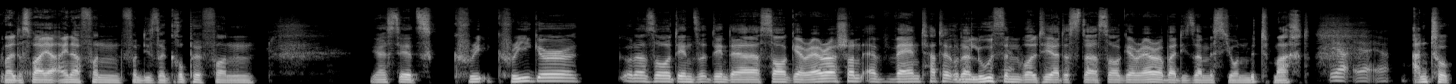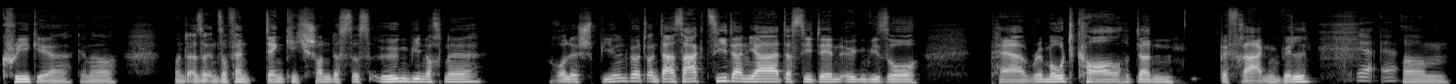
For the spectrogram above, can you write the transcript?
Weil das war ja einer von, von dieser Gruppe von, wie heißt der jetzt, Krieger oder so, den, den der Saw Gerrera schon erwähnt hatte, oder mhm, Luthen ja. wollte ja, dass da Saw Gerrera bei dieser Mission mitmacht. Ja, ja, ja. Anto Krieger, genau. Und also insofern denke ich schon, dass das irgendwie noch eine Rolle spielen wird. Und da sagt sie dann ja, dass sie den irgendwie so per Remote Call dann befragen will. Ja, ja. Ähm,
